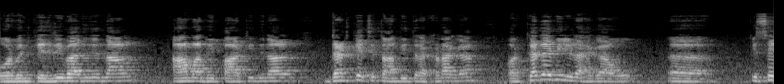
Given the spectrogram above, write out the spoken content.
ਅਰਵਿੰਦ ਕੇਜਰੀਵਾਲ ਜੀ ਦੇ ਨਾਲ ਆਮ ਆਦਮੀ ਪਾਰਟੀ ਦੇ ਨਾਲ ਡਟ ਕੇ ਚਟਾਨ ਦੀ ਤਰ੍ਹਾਂ ਖੜਾਗਾ ਔਰ ਕਦੇ ਵੀ ਜਿਹੜਾ ਹੈਗਾ ਉਹ ਕਿਸੇ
